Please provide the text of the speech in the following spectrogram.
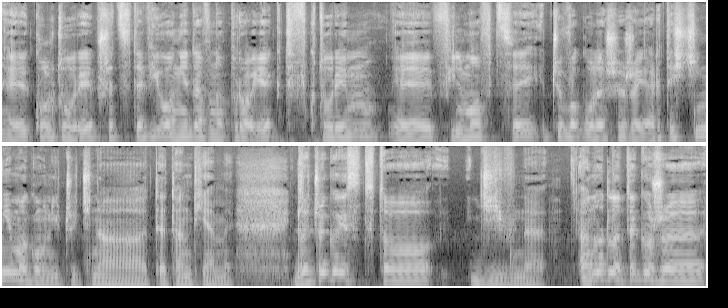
y, Kultury przedstawiło niedawno projekt, w którym y, filmowcy, czy w ogóle szerzej artyści, nie mogą liczyć na te tantiemy. Dlaczego jest to dziwne? Ano dlatego, że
